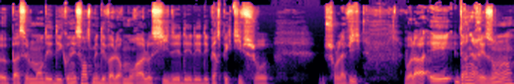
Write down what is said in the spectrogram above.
euh, pas seulement des, des connaissances, mais des valeurs morales aussi, des, des, des perspectives sur sur la vie. Voilà. Et dernière raison,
